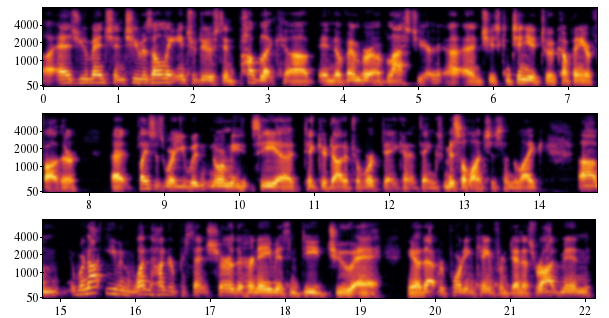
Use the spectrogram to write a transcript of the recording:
Uh, as you mentioned, she was only introduced in public uh, in November of last year, uh, and she's continued to accompany her father at places where you wouldn't normally see uh, take your daughter to work day kind of things, missile launches and the like. Um, we're not even 100% sure that her name is indeed Joo-ae. You know, that reporting came from Dennis Rodman.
